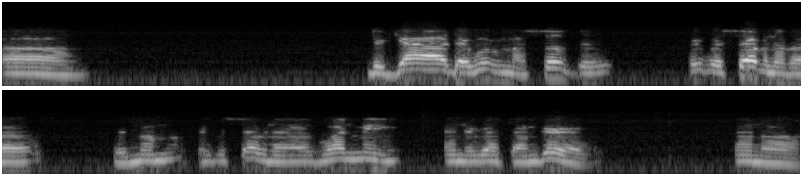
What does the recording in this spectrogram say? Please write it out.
Um, the guy that went with my sister, it was seven of us. Remember, it was seven of us, one me, and the rest of them girls. And uh,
